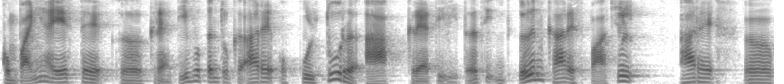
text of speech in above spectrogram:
Compania este uh, creativă pentru că are o cultură a creativității în care spațiul are uh,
